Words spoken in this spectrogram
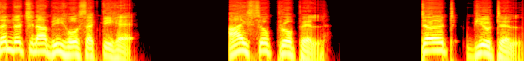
संरचना भी हो सकती है। Isopropyl, tert butyl.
